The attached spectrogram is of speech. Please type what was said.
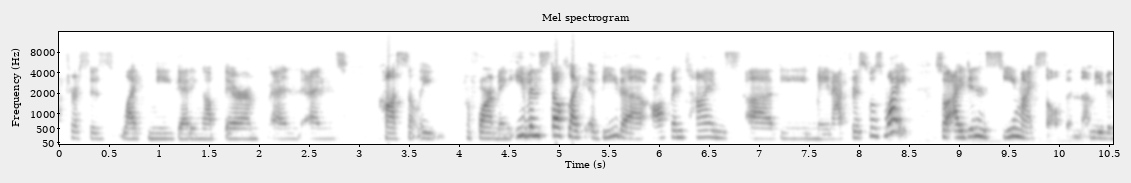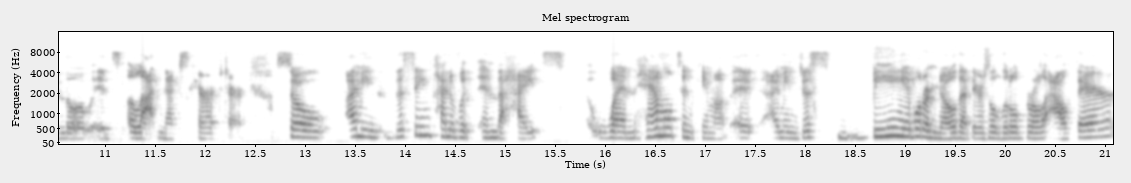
actresses like me getting up there and and constantly performing. Even stuff like Evita, oftentimes uh, the main actress was white, so I didn't see myself in them, even though it's a Latinx character. So, I mean, the same kind of within the Heights. When Hamilton came up, it, I mean, just being able to know that there's a little girl out there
